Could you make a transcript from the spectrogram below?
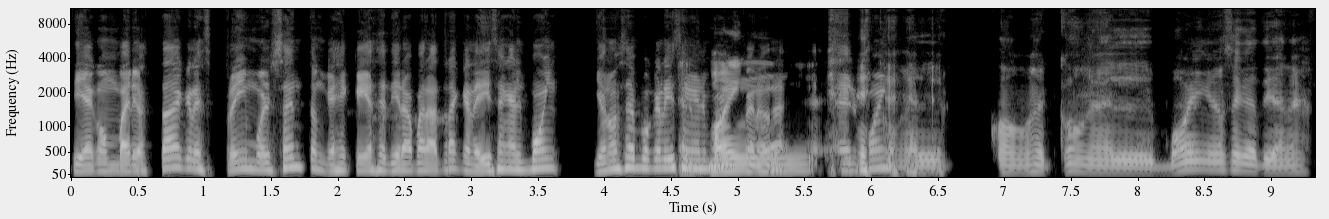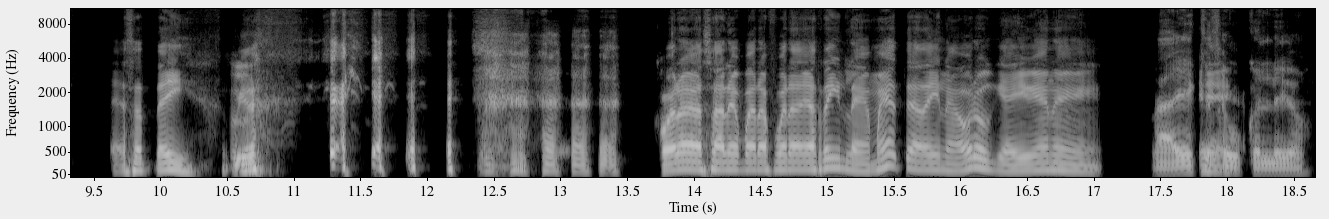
Tía con varios tackles. Springboard Senton, que es el que ella se tira para atrás, que le dicen el boing. Yo no sé por qué le dicen el, El boing, pero boing. el boing. Con el, con el, con el Boeing ese que tiene. Exacto ahí. Cuidado. Cora sale para afuera de ring, le mete a Dana Brooke y ahí viene Ahí es que se Eh, buscó el lío.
